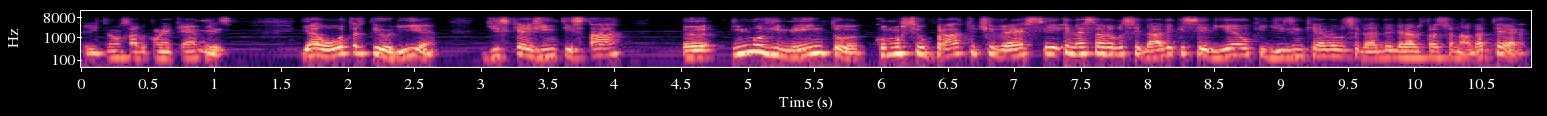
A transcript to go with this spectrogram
A gente não sabe como é que é a mesa. E a outra teoria diz que a gente está ah, em movimento como se o prato tivesse nessa velocidade que seria o que dizem que é a velocidade gravitacional da Terra.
